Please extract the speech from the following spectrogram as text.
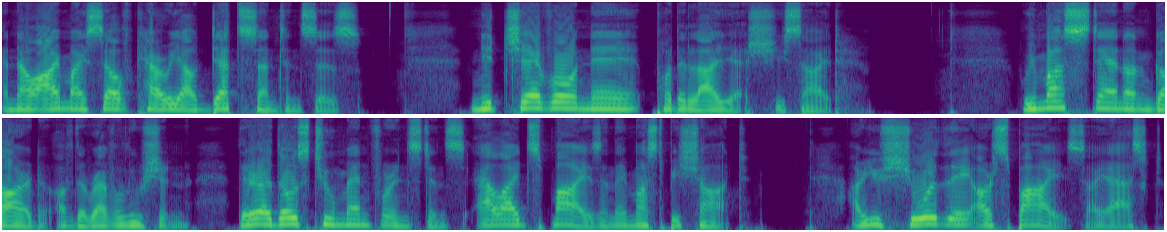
and now I myself carry out death sentences. Nichevo ne podelayesh, he sighed. We must stand on guard of the revolution. There are those two men, for instance, allied spies, and they must be shot. Are you sure they are spies? I asked.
